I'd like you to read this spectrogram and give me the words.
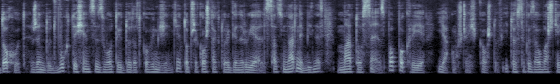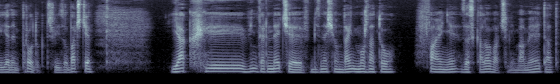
dochód rzędu 2000 zł dodatkowy miesięcznie, to przy kosztach, które generuje stacjonarny biznes, ma to sens, bo pokryje jakąś część kosztów. I to jest tylko, zauważcie, jeden produkt. Czyli zobaczcie, jak y, w internecie, w biznesie online można to fajnie zeskalować, czyli mamy etat,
